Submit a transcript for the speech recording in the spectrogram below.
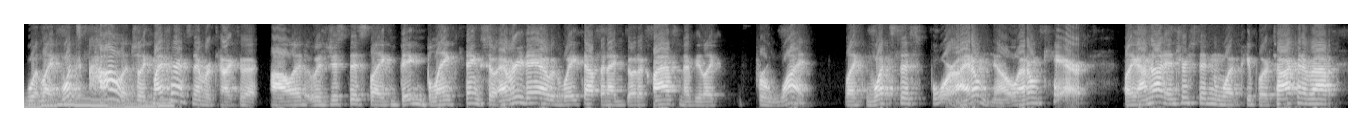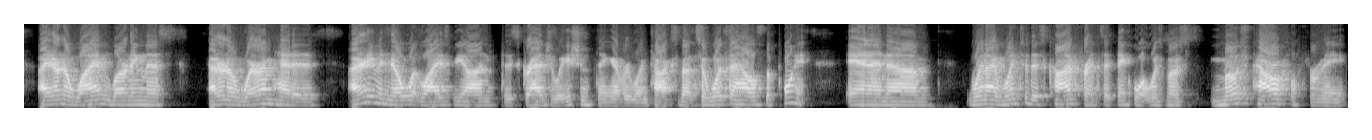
what, like, what's college? Like, my parents never talked about college. It was just this, like, big blank thing. So every day I would wake up and I'd go to class and I'd be like, for what? Like, what's this for? I don't know. I don't care. Like, I'm not interested in what people are talking about. I don't know why I'm learning this. I don't know where I'm headed. I don't even know what lies beyond this graduation thing everyone talks about. So what the hell's the point? And um, when I went to this conference, I think what was most most powerful for me,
